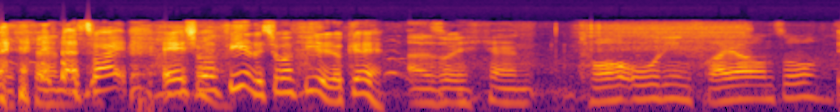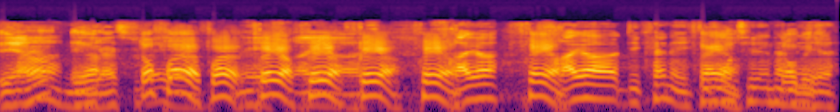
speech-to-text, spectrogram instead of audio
Ich kenn, Das war, ey, ist schon mal viel, ist schon mal viel, okay. also ich kenn Thor, Odin, Freya und so. Ja, Freya? Nee, ja. Doch, Freya, Freya, Nee, Freya, Freya, heißt- Freya, Freya. Freya, Freya. Freya, die kenne ich, die Freya, wohnt hier in der glaub ich. Nähe.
